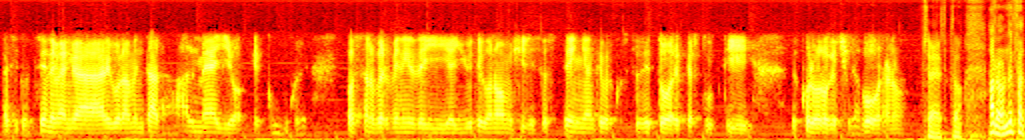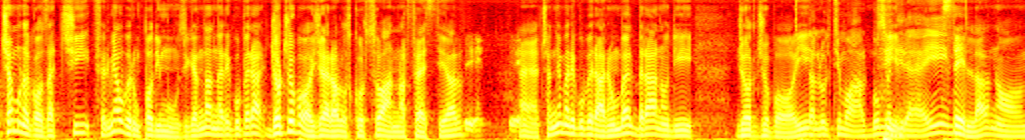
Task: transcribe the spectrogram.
la situazione venga regolamentata al meglio e comunque possano pervenire degli aiuti economici di sostegno anche per questo settore e per tutti coloro che ci lavorano. Certo. Allora, noi facciamo una cosa, ci fermiamo per un po' di musica, andando a recuperare... Giorgio Poi c'era lo scorso anno al festival? Sì. Eh, ci andiamo a recuperare un bel brano di Giorgio Poi. Dall'ultimo album, Sì. direi. Stella? No,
